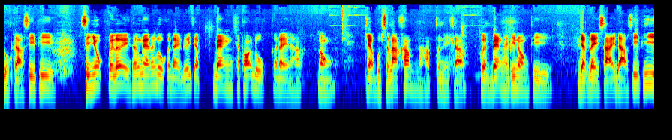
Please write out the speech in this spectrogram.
ลูกดาวซีพี่สิยกไปเลย ทั้งแม่ทั้งลูกก็ได้หรือจะแบ่งเฉพาะลูกก็ได้นะครับน้องแก้วบุษราค่ำนะครับ ตัวนี้ครับเปิดแบ่งให้พี่น้องที่อยากได้สายดาวซีพี่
